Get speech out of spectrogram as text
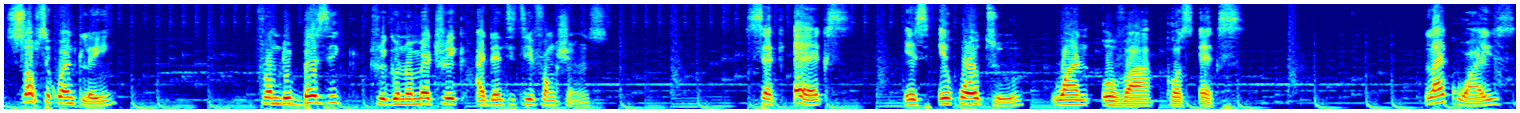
Subsequently, from the basic trigonometric identity functions, sec x is equal to 1 over cos x. Likewise,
